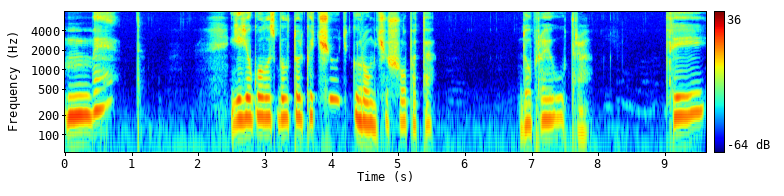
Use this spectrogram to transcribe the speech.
«Мэтт?» Ее голос был только чуть громче шепота. «Доброе утро! Ты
